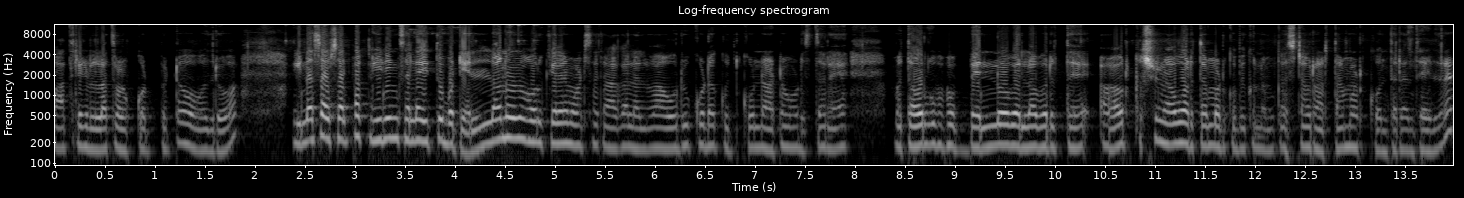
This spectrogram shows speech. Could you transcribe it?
ಪಾತ್ರೆಗಳೆಲ್ಲ ತೊಳ್ಕೊಟ್ಬಿಟ್ಟು ಹೋದರು. ಇನ್ನೂ ಸ್ವಲ್ಪ ಸ್ವಲ್ಪ ಕ್ಲೀನಿಂಗ್ಸ್ ಎಲ್ಲ ಇತ್ತು ಬಟ್ ಎಲ್ಲನೂ ಅವ್ರ ಕೈಲೇ ಮಾಡ್ಸೋಕ್ಕಾಗಲ್ಲಲ್ವ ಅವರು ಕೂಡ ಕುತ್ಕೊಂಡು ಆಟೋ ಓಡಿಸ್ತಾರೆ. ಮತ್ತು ಅವ್ರಿಗೂ ಪಾಪ ಬೆನ್ನೋವೆಲ್ಲ ಬರುತ್ತೆ. ಅವ್ರ ಕಷ್ಟ ನಾವು ಅರ್ಥ ಮಾಡ್ಕೋಬೇಕು. ನಮ್ಮ ಕಷ್ಟ ಅವ್ರು ಅರ್ಥ ಮಾಡ್ಕೊತಾರೆ ಅಂತ ಹೇಳಿದ್ರೆ.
